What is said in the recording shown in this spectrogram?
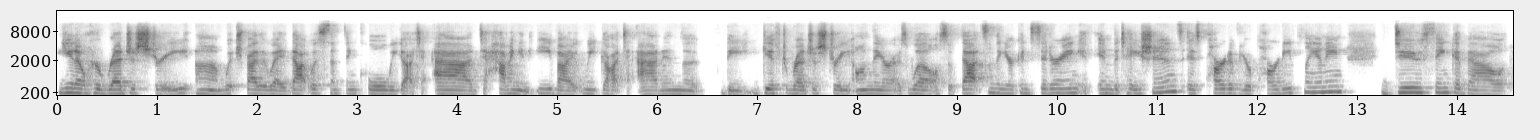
you know, her registry, um, which by the way, that was something cool. We got to add to having an Evite, we got to add in the the gift registry on there as well. So if that's something you're considering, if invitations is part of your party planning, do think about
